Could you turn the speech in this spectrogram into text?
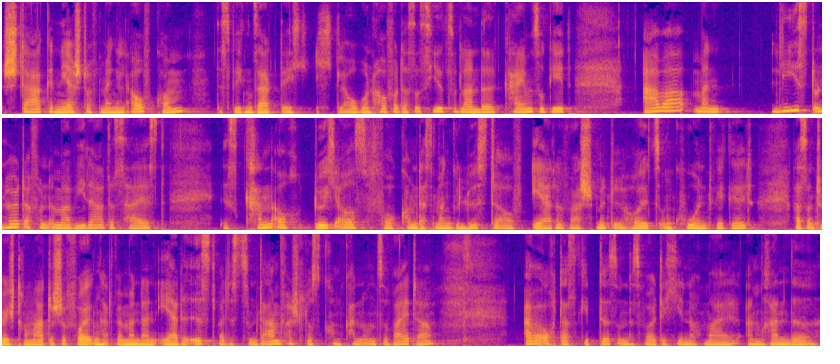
starke Nährstoffmängel aufkommen. Deswegen sagte ich, ich glaube und hoffe, dass es hierzulande keinem so geht. Aber man liest und hört davon immer wieder. Das heißt, es kann auch durchaus vorkommen, dass man Gelüste auf Erde, Waschmittel, Holz und Co. entwickelt, was natürlich dramatische Folgen hat, wenn man dann Erde isst, weil es zum Darmverschluss kommen kann und so weiter. Aber auch das gibt es und das wollte ich hier nochmal am Rande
